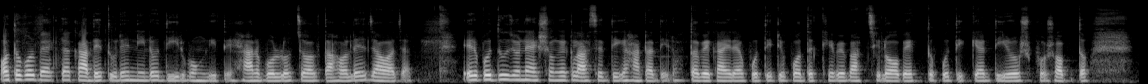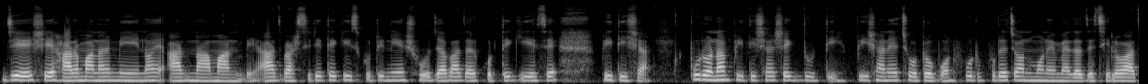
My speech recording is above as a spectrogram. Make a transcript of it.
অতপর ব্যাগটা কাঁধে তুলে নিল ধীর ভঙ্গিতে। আর বলল, চল তাহলে যাওয়া যাক। এরপর দুজনে একসঙ্গে ক্লাসের দিকে হাঁটা দিল। তবে কায়রা প্রতিটি পদক্ষেপে বাচ্ছিল অব্যক্ত প্রতিক্রিয়ার দৃঢ় শব্দ। যে সে হার মানার মেয়ে নয় আর না মানবে। আজ ভার্সিটি থেকে স্কুটি নিয়ে সোজা বাজার করতে গিয়েছে প্রীতিশা। পুরো নাম প্রীতিশা শেখ দুতি। পিসানের ছোট বোন। ফুরফুরে চনমনে মেজাজে ছিল আজ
